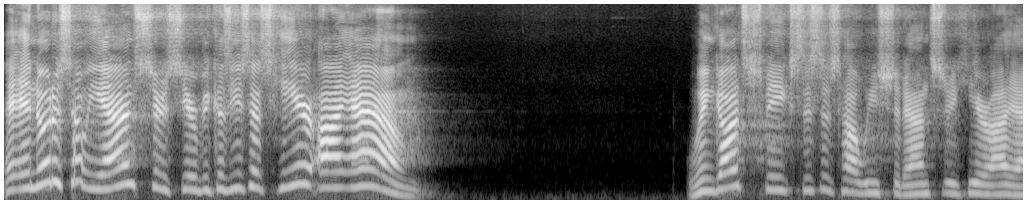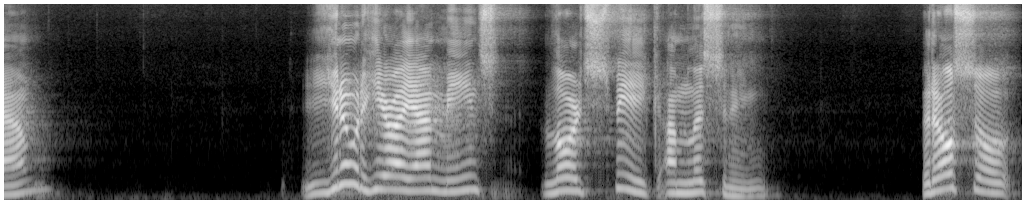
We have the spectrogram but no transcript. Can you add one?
And notice how he answers here because he says, Here I am. When God speaks, this is how we should answer, Here I am. You know what here I am means? Lord, speak, I'm listening. But it also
